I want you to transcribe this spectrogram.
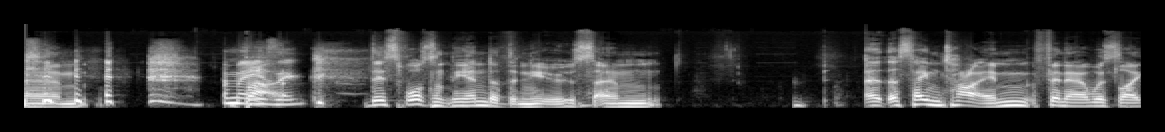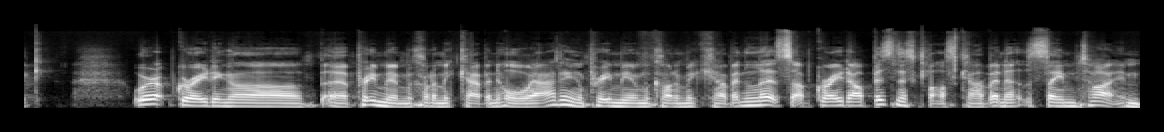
Um, Amazing. this wasn't the end of the news. Um, at the same time, Finnair was like, we're upgrading our uh, premium economy cabin, or we're adding a premium economy cabin. Let's upgrade our business class cabin at the same time.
